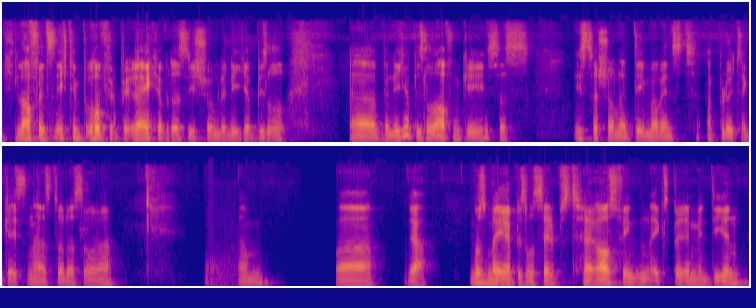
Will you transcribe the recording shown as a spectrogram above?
ich, laufe jetzt nicht im Profibereich, aber das ist schon, wenn ich ein bisschen, äh, wenn ich ein bisschen laufen gehe, ist das, ist das schon ein Thema, wenn du ein Blödsinn gegessen hast oder so. Ja. Ähm, aber ja, muss man ja ein bisschen selbst herausfinden, experimentieren.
